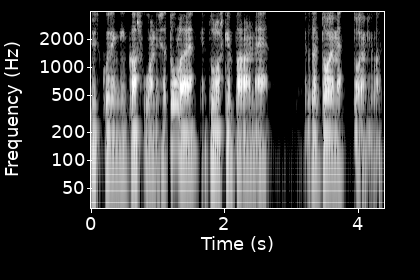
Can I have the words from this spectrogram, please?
Nyt kuitenkin kasvua niissä tulee ja tuloskin paranee, joten toimet toimivat.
